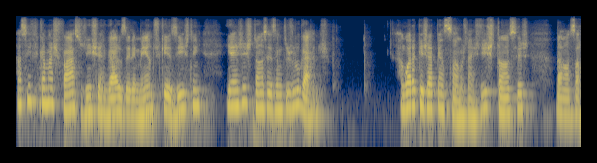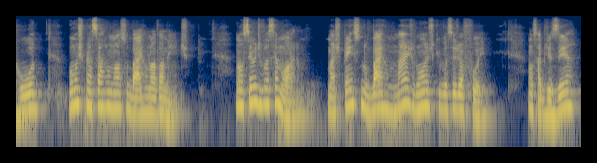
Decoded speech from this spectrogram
Assim fica mais fácil de enxergar os elementos que existem e as distâncias entre os lugares. Agora que já pensamos nas distâncias da nossa rua, vamos pensar no nosso bairro novamente. Não sei onde você mora, mas pense no bairro mais longe que você já foi. Não sabe dizer?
